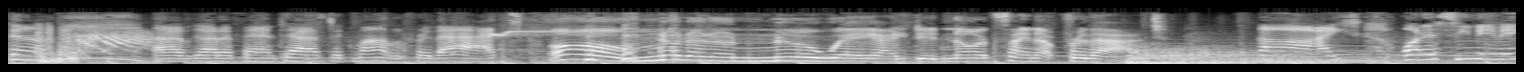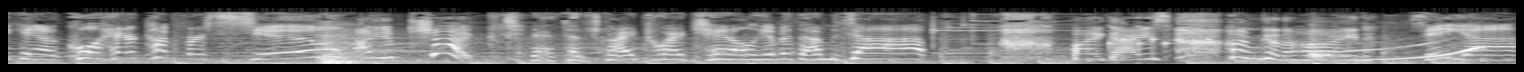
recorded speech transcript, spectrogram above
I've got a fantastic model for that. Oh, no, no, no, no way. I did not sign up for that. Guys, want to see me making a cool haircut for Sue? I object. Then subscribe to our channel, give a thumbs up. Bye, guys. I'm gonna hide. See ya.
